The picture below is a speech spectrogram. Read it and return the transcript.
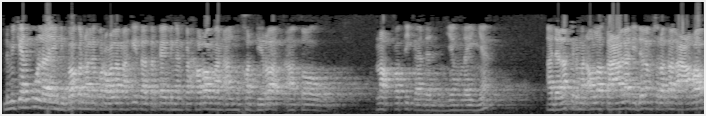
Demikian pula yang dibawakan oleh para ulama kita terkait dengan keharaman al-mukhaddirat atau narkotika dan yang lainnya adalah firman Allah Ta'ala di dalam surat Al-A'raf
